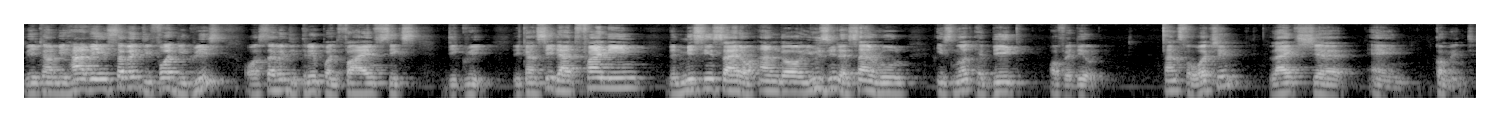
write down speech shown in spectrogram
we can be having 74 degrees or 73.56 degree. You can see that finding the missing side or angle using the sine rule is not a big of a deal. Thanks for watching like, share, and comment.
